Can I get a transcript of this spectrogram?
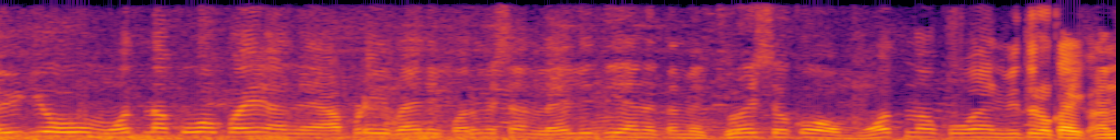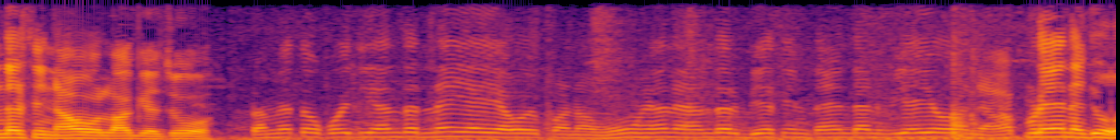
આવી ગયો હું મોતના કૂવા ભાઈ અને આપણી ભાઈની પરમિશન લઈ લીધી અને તમે જોઈ શકો મોતનો કૂવો એને મિત્રો કંઈક અંદરથી નાવો લાગે, જો. તમે તો કોઈ દી અંદર નહીં આવ્યા હોય, પણ હું એને અંદર બેથી ત્રણ ત્રણ વ્યાયો અને આપણે એને જો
